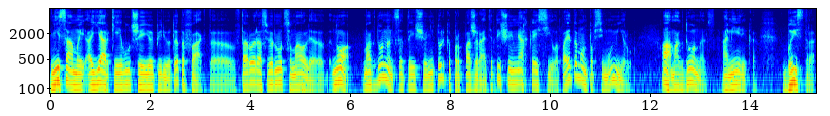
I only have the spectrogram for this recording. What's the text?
не самый а, яркий и лучший ее период. Это факт. Э, Второй раз вернуться, мало ли. Но Макдональдс это еще не только про пожрать, это еще и мягкая сила. Поэтому он по всему миру. А, Макдональдс, Америка, быстро,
